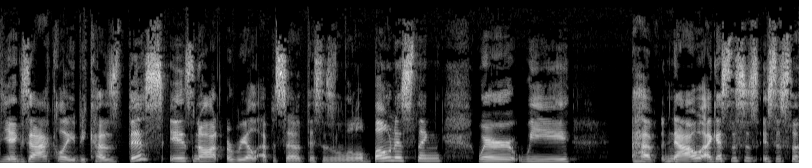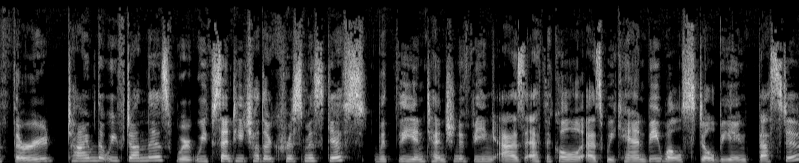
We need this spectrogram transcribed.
Exactly, because this is not a real episode. This is a little bonus thing where we have now i guess this is is this the third time that we've done this where we've sent each other christmas gifts with the intention of being as ethical as we can be while still being festive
